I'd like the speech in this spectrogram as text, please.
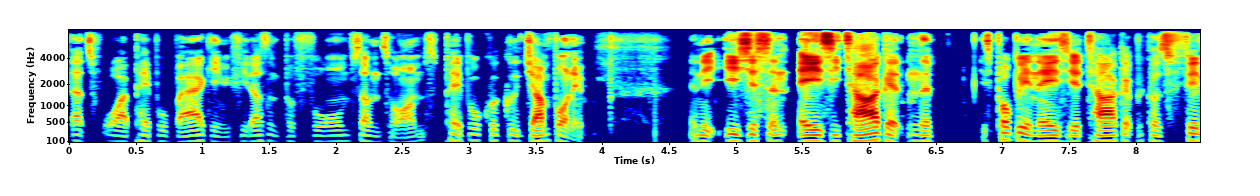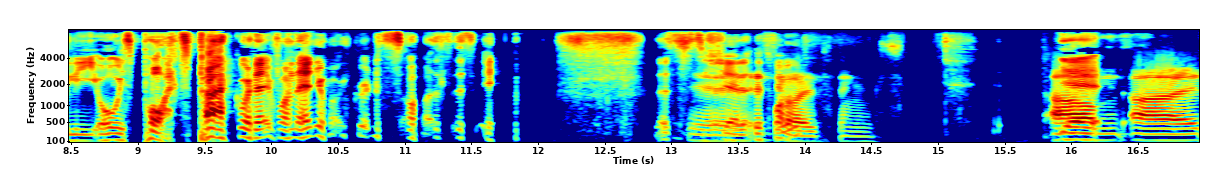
that's why people bag him. If he doesn't perform, sometimes people quickly jump on him, and he's just an easy target. And the, he's probably an easier target because Philly always bites back when everyone anyone criticises him. That's just yeah, a shed it's the one of those things. Yeah. Um, uh,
